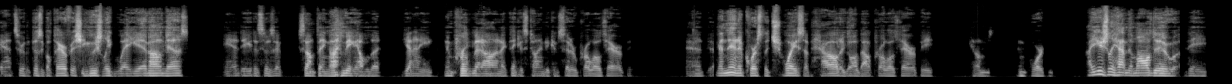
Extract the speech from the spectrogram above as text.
the answer. The physical therapist usually weigh in on this. Andy, this isn't something I'm being able to get any improvement on. I think it's time to consider prolotherapy. And, and then, of course, the choice of how to go about prolotherapy becomes important. I usually have them all do the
